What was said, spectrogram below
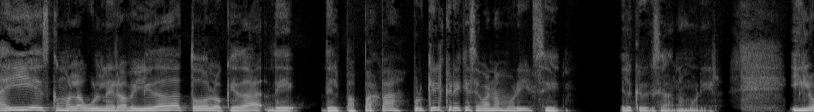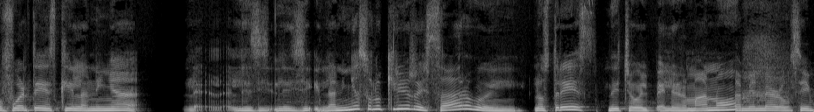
ahí es como la vulnerabilidad a todo lo que da de, del papá. Papá, porque él cree que se van a morir. Sí, él cree que se van a morir. Y lo fuerte es que la niña, la niña solo quiere rezar, güey. Los tres, de hecho, el, hermano. También Meryl, sí.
